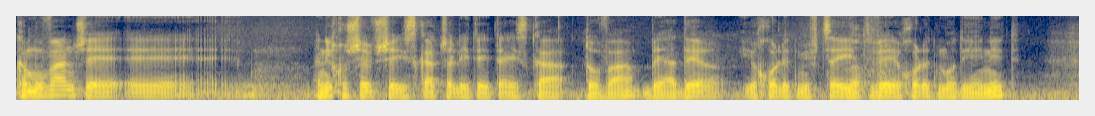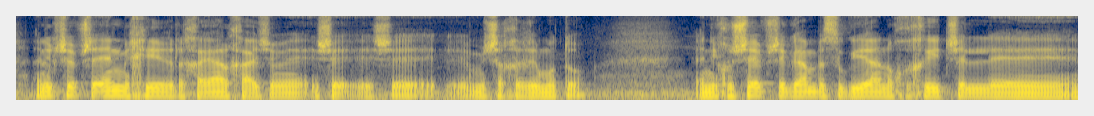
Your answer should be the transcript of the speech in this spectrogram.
כמובן ש... אה, חושב שעסקת שליט הייתה עסקה טובה, בהיעדר יכולת מבצעית נכון. ויכולת מודיעינית. אני חושב שאין מחיר לחייל חי ש- ש- שמשחררים אותו. אני חושב שגם בסוגיה הנוכחית של אה,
